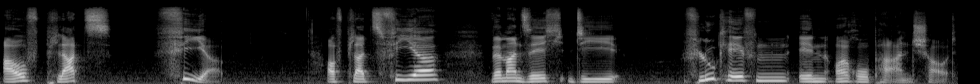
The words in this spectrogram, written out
auf Platz 4. Auf Platz 4, wenn man sich die Flughäfen in Europa anschaut.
